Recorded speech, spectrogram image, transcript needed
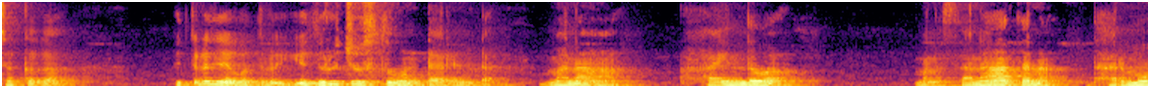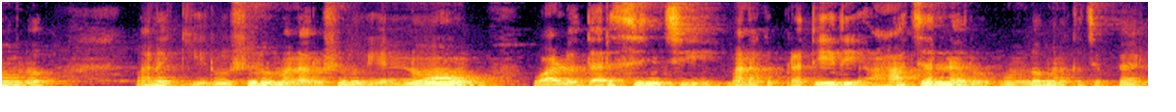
చక్కగా పితృదేవతలు ఎదురు చూస్తూ ఉంటారంట. మన హైందవ మన సనాతన ధర్మంలో మనకి ఋషులు మన ఋషులు ఎన్నో వాళ్ళు దర్శించి మనకు ప్రతీది ఆచరణ రూపంలో మనకు చెప్పారు.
